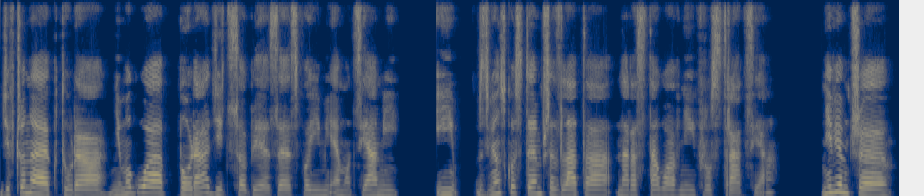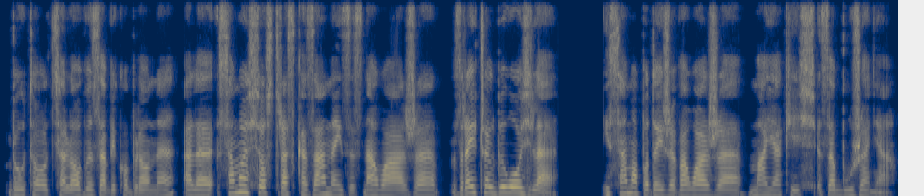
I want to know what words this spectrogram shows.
Dziewczynę, która nie mogła poradzić sobie ze swoimi emocjami i w związku z tym przez lata narastała w niej frustracja. Nie wiem, czy był to celowy zabieg obrony, ale sama siostra skazanej zeznała, że z Rachel było źle i sama podejrzewała, że ma jakieś zaburzenia.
